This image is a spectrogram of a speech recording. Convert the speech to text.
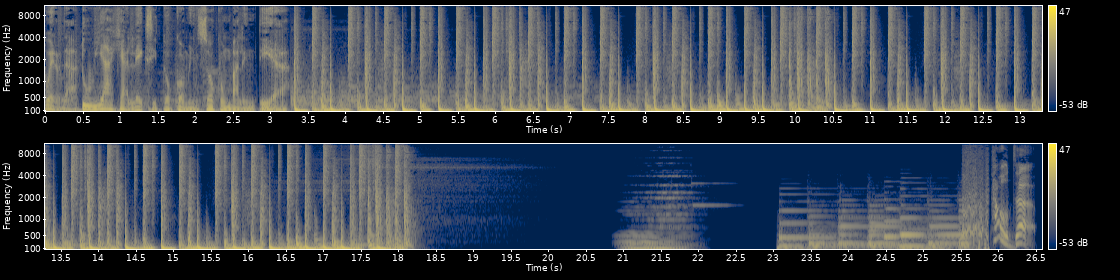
Recuerda, tu viaje al éxito comenzó con valentía. Hold up.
